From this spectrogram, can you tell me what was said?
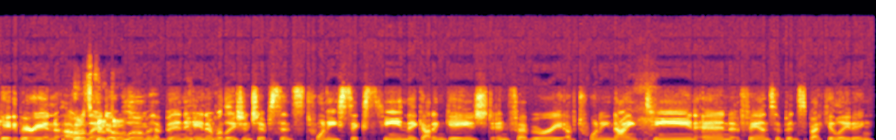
Katy Perry and That's Orlando Dawn. Bloom have been in a relationship since 2016. They got engaged in February of 2019, and fans have been speculating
